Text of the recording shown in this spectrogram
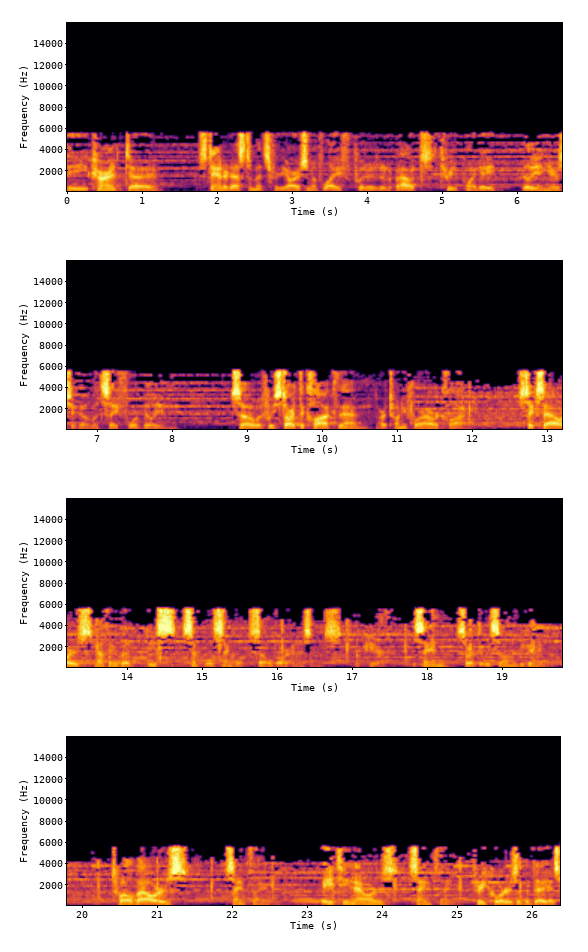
the current uh, standard estimates for the origin of life put it at about 3.8 billion years ago, let's say 4 billion if we start the clock then, our 24-hour clock, six hours, nothing but these simple single-celled organisms appear. The same sort that we saw in the beginning. 12 hours, same thing. 18 hours, same thing. Three quarters of the day has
